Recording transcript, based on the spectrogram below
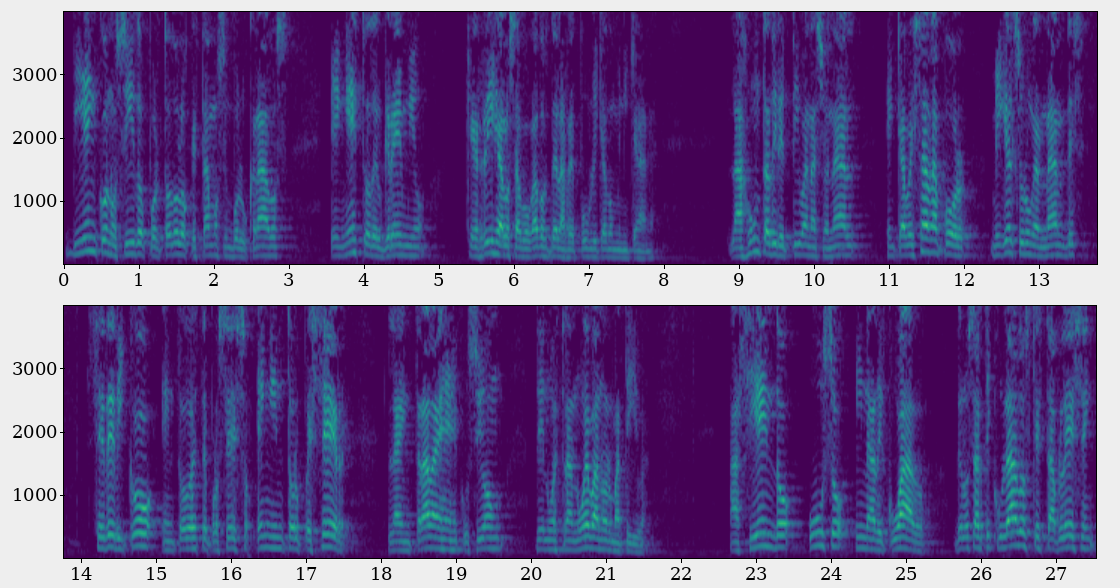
bien conocido por todos los que estamos involucrados en esto del gremio que rige a los abogados de la República Dominicana. La Junta Directiva Nacional, encabezada por Miguel Surún Hernández, se dedicó en todo este proceso en entorpecer la entrada en ejecución de nuestra nueva normativa, haciendo uso inadecuado de los articulados que establecen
